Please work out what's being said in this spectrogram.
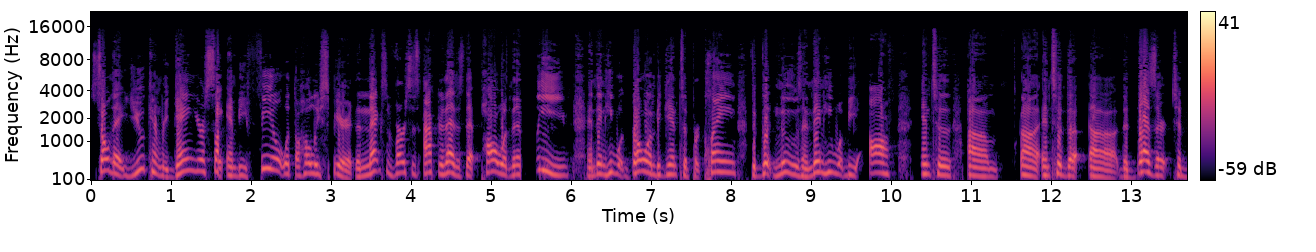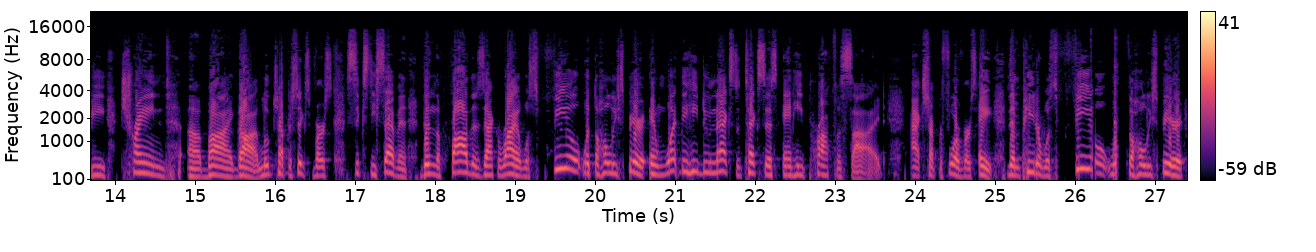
so that you can regain your sight and be filled with the Holy Spirit. The next verses after that is that Paul would then leave and then he would go and begin to proclaim the good news and then he would be off into um, uh, into the uh, the desert to be trained uh, by God. Luke chapter six, verse sixty-seven. Then the father Zechariah was filled with the Holy Spirit, and what did he do next? The text says, and he prophesied. Acts chapter four, verse eight. Then Peter was filled with the Holy Spirit,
